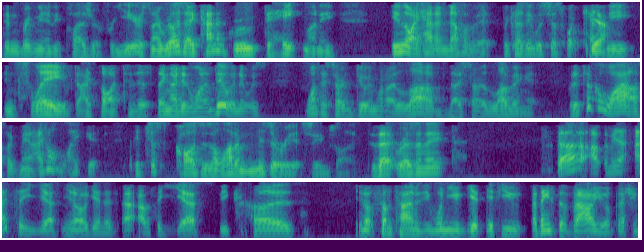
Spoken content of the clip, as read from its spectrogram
didn't bring me any pleasure for years, and I realized I kind of grew to hate money, even though I had enough of it because it was just what kept Yeah. me enslaved. I thought to this thing I didn't want to do, and it was once I started doing what I loved that I started loving it. But it took a while. It's like, man, I don't like it. It just causes a lot of misery. It seems like. Does that resonate? Uh, I mean, I'd say yes. You know, again, it's, I I would say yes because, you know, sometimes when you get, if you, I think it's the value of that you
